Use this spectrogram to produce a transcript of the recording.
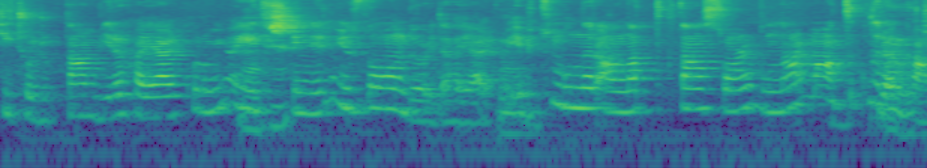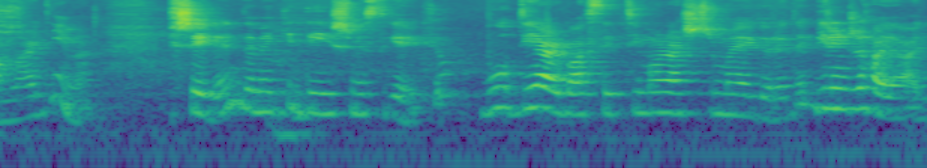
İki çocuktan biri hayal kurmuyor. Yetişkinlerin %14'ü hayal kuruyor. E bütün bunları anlattıktan sonra bunlar mantıklı Evet. rakamlar değil mi? bir şeylerin demek ki değişmesi gerekiyor. Bu diğer bahsettiğim araştırmaya göre de birinci hayali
